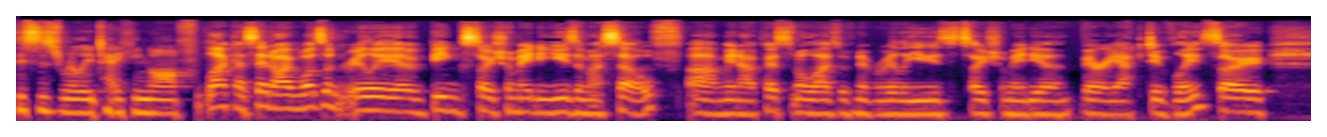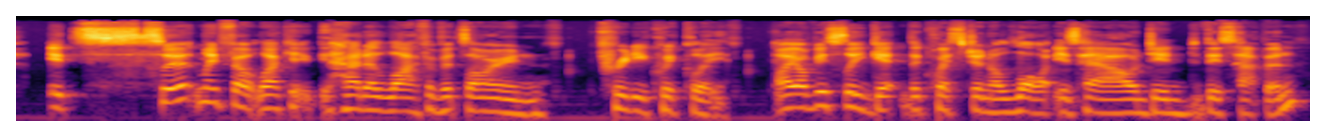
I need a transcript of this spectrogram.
this is really taking off? Like I said, I wasn't really a big social media user myself. Um, in our personal lives, we've never really used social media very actively. So it certainly felt like it had a life of its own pretty quickly. I obviously get the question a lot is how did this happen?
